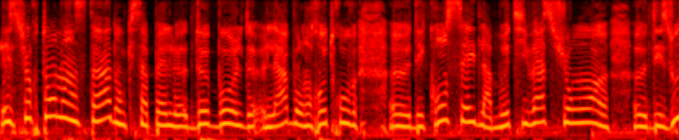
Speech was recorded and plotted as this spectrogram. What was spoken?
Et sur ton Insta, donc qui s'appelle The Bold Lab, on retrouve des conseils, de la motivation, des outils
